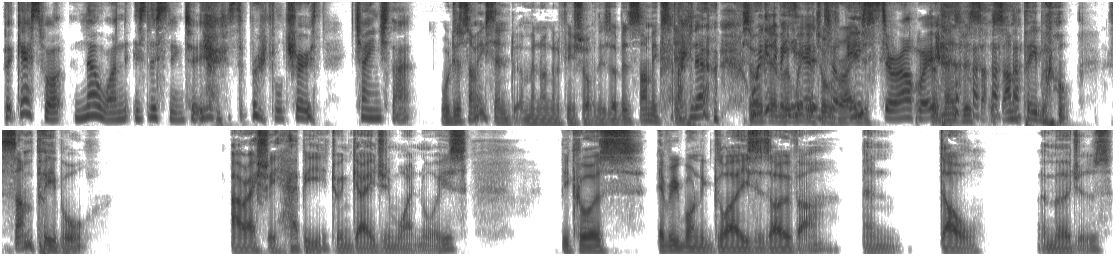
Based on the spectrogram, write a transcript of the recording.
But guess what? No one is listening to you. It's the brutal truth. Change that. Well, to some extent, I mean, I'm going to finish off with this, but to some extent, I know. So We're we going to be here until. Easter, aren't we? But, but some, some people, some people are actually happy to engage in white noise because everyone glazes over and dull emerges,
